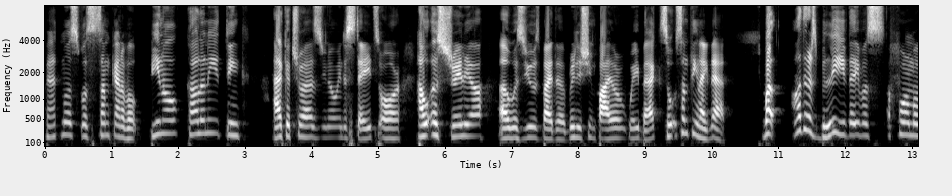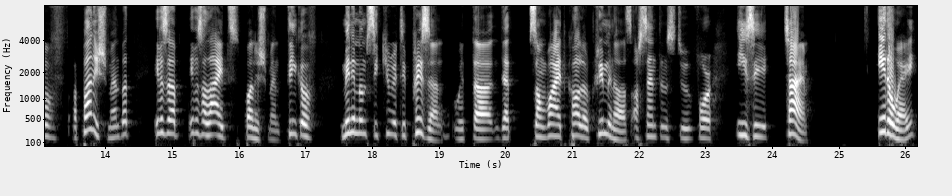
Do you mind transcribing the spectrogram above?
Patmos, was some kind of a penal colony. Think Alcatraz, you know, in the States, or how Australia uh, was used by the British Empire way back. So something like that. Well, others believe that it was a form of a punishment, but it was a it was a light punishment. Think of minimum security prison with uh, that some white collar criminals are sentenced to for easy time. Either way,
